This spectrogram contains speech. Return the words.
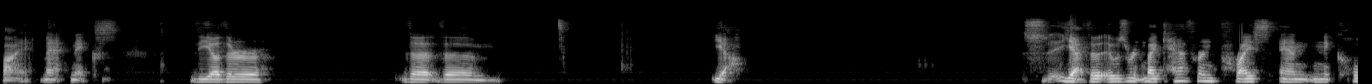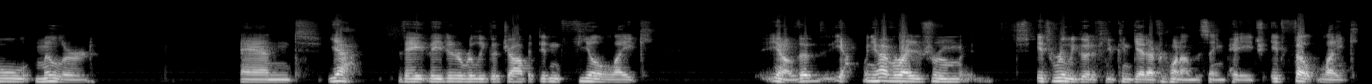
by Matt Nix. The other the the um, yeah so, yeah the, it was written by Catherine Price and Nicole Millard and yeah they they did a really good job it didn't feel like you know the yeah when you have a writer's room it's really good if you can get everyone on the same page it felt like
